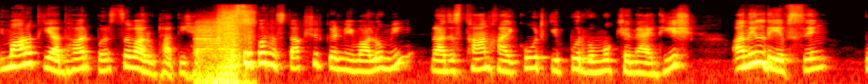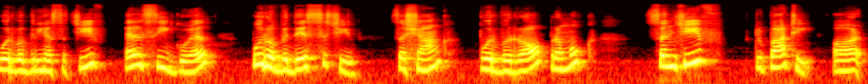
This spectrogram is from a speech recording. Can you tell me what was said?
इमारत के आधार पर सवाल उठाती है। पत्र पर हस्ताक्षर करने वालों में राजस्थान हाईकोर्ट के पूर्व मुख्य न्यायाधीश अनिल देव सिंह, पूर्व गृह सचिव एल सी गोयल, पूर्व विदेश सचिव शशांक, पूर्व रॉ प्रमुख संजीव त्रिपाठी और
